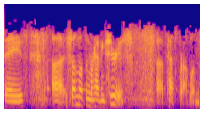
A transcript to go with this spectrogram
phase uh, some of them are having serious uh, pest problems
